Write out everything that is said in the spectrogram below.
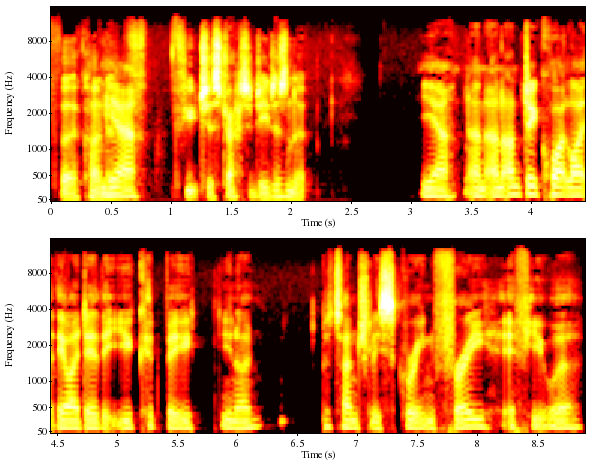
for kind of Yeah. future strategy, doesn't it? Yeah, and, and I do quite like the idea that you could be, you know, potentially screen free if you were,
